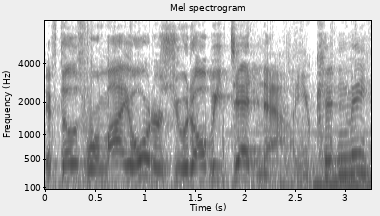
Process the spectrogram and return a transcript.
If those were my orders, you would all be dead now. Are you kidding me?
